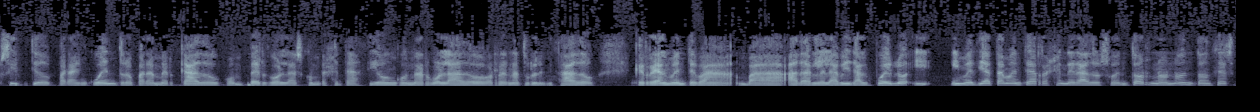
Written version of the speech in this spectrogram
sitio para encuentro, para mercado, con pérgolas, con vegetación, con arbolado renaturalizado, que realmente va, va a darle la vida al pueblo y inmediatamente ha regenerado su entorno, ¿no? Entonces,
